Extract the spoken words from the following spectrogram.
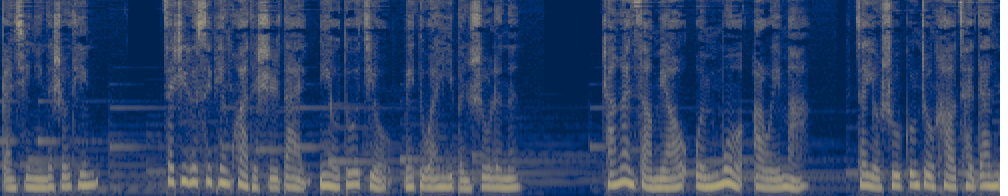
感谢您的收听。在这个碎片化的时代，你有多久没读完一本书了呢？长按扫描文末二维码，在有书公众号菜单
